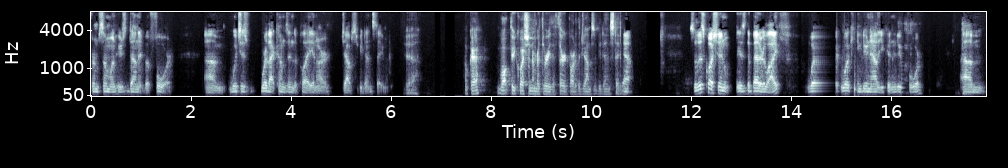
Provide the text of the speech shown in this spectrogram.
from someone who's done it before um, which is where that comes into play in our jobs to be done statement. Yeah. Okay. Walk through question number three, the third part of the jobs to be done statement. Yeah. So this question is the better life. What what can you do now that you couldn't do before? Um,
